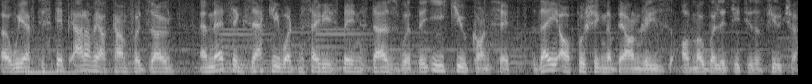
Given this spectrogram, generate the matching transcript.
uh, we have to step out of our comfort zone. And that's exactly what Mercedes-Benz does with the EQ concept. They are pushing the boundaries of mobility to the future.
